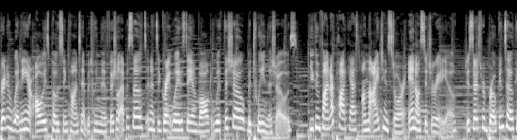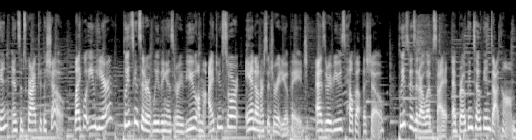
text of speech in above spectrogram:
Britt and Whitney are always posting content between the official episodes and it's a great way to stay involved with the show between the shows. You can find our podcast on the iTunes Store and on Stitcher Radio. Just search for Broken Token and subscribe to the show. Like what you hear? Please consider leaving us a review on the iTunes Store and on our Stitcher Radio page, as the reviews help out the show. Please visit our website at brokentoken.com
